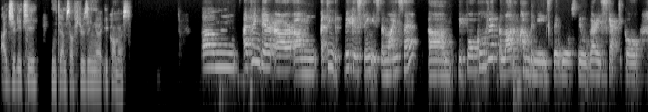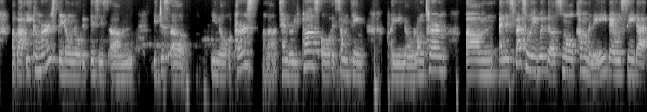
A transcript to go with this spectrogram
agility in terms of using e-commerce? Um, I think there are. Um, I think the biggest thing is the mindset. Um, before COVID, a lot of companies they were still very skeptical about e-commerce. They don't know if this is um, it's just a you know a purse, a temporary purse, or it's something uh, you know long term. Um, and especially with a small company, they will see that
